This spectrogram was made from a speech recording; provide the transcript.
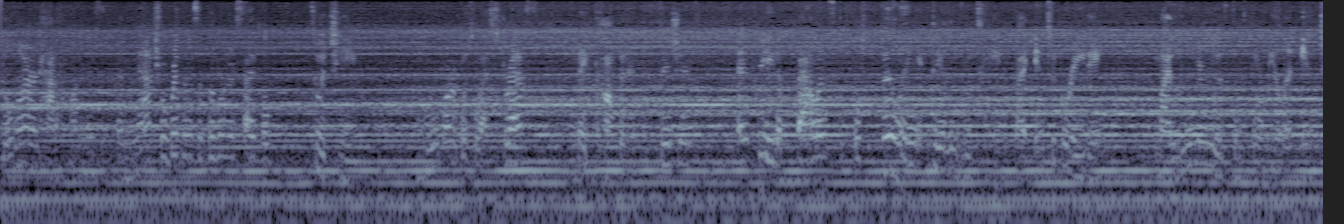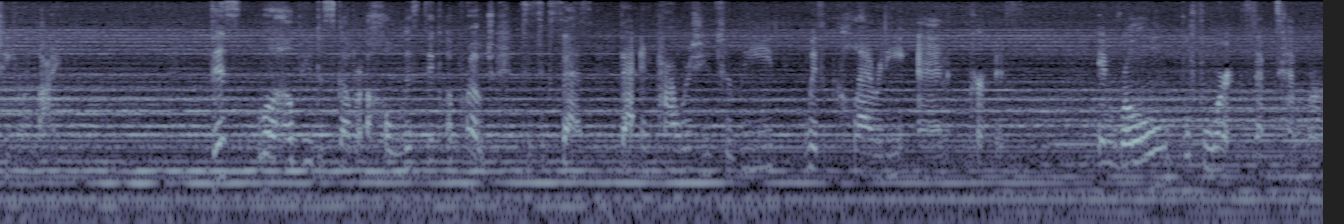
you'll learn how to harness the natural rhythms of the lunar cycle to achieve more with less stress, make confident decisions, and create a balanced, fulfilling daily routine by integrating my lunar wisdom formula into your life. This will help you discover a holistic approach to success that empowers you to lead with clarity and purpose. Enroll before September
